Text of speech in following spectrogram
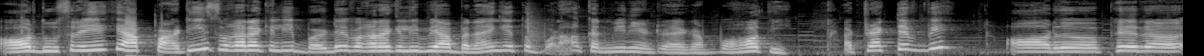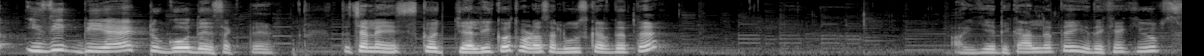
और दूसरे ये कि आप पार्टीज़ वगैरह के लिए बर्थडे वगैरह के लिए भी आप बनाएँगे तो बड़ा कन्वीनियंट रहेगा, बहुत ही। अट्रैक्टिव भी और फिर इजी भी है टू गो दे सकते हैं। तो चलें, इसको जेली को थोड़ा सा लूज़ कर देते हैं। और ये निकाल लेते हैं, ये देखें क्यूब्स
